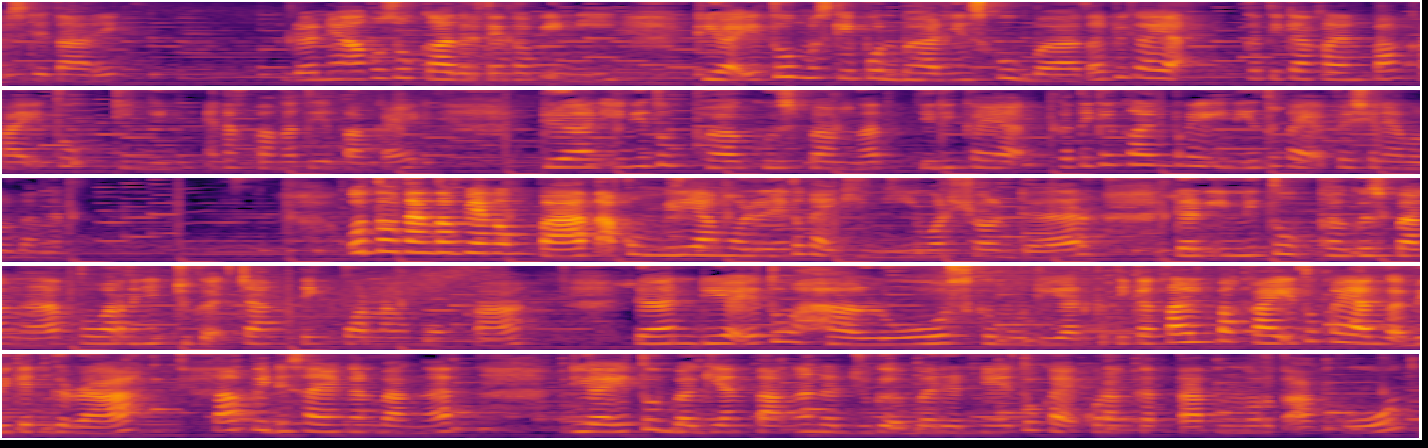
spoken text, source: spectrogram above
itu bisa ditarik. Dan yang aku suka dari tank top ini dia itu meskipun bahannya scuba tapi kayak ketika kalian pakai itu dingin enak banget dipakai. Dan ini tuh bagus banget. Jadi kayak ketika kalian pakai ini tuh kayak fashionable banget untuk tank top yang keempat, aku memilih yang modelnya tuh kayak gini, one shoulder. Dan ini tuh bagus banget, warnanya juga cantik, warna mocha Dan dia itu halus, kemudian ketika kalian pakai itu kayak nggak bikin gerah. Tapi disayangkan banget, dia itu bagian tangan dan juga badannya itu kayak kurang ketat menurut aku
